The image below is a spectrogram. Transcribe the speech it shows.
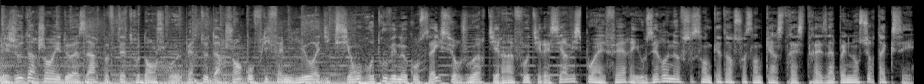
Les jeux d'argent et de hasard peuvent être dangereux. Perte d'argent, conflits familiaux, addiction. Retrouvez nos conseils sur joueurs-info-service.fr et au 09 74 75 13 13. Appel non surtaxé.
